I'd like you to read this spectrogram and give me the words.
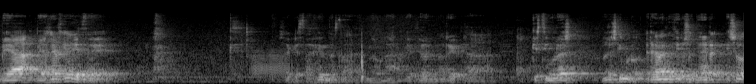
ve a, ve a Sergio y dice... O sea, ¿qué está haciendo? Está haciendo una reacción arriba. O sea, ¿Qué estímulo es? No es estímulo. Es realmente decir, eso, tener, eso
